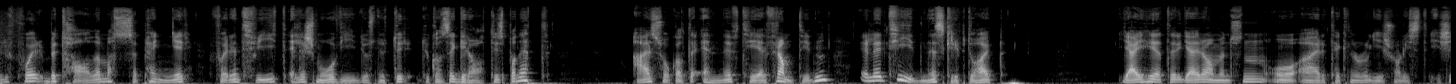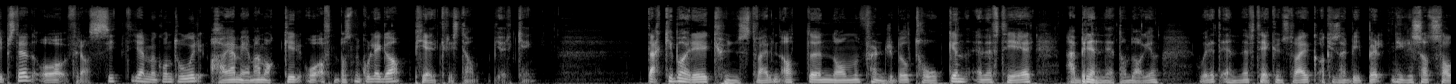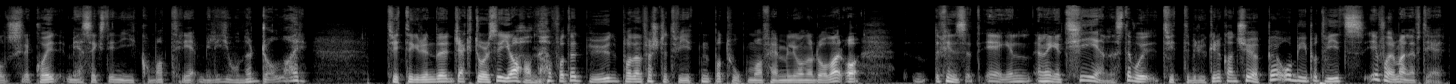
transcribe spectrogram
hvorfor betale masse penger for en tweet eller små videosnutter du kan se gratis på nett? Er såkalte NFT-er framtiden, eller tidenes kryptohype? Jeg heter Geir Amundsen og er teknologijournalist i Skipsted, og fra sitt hjemmekontor har jeg med meg makker og Aftenposten-kollega Per Christian Bjørking. Det er ikke bare i kunstverden at non-fungible token, NFT-er, er brennende om dagen, hvor et NFT-kunstverk av Kusar Bipel nylig satt salgsrekord med 69,3 millioner dollar. Twitter-gründer Jack Dorsey ja, han har fått et bud på den første tweeten på 2,5 millioner dollar, og det finnes egen, en egen tjeneste hvor Twitter-brukere kan kjøpe og by på tweets i form av NFT-er.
